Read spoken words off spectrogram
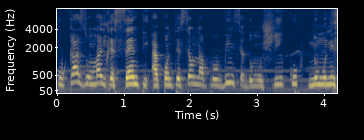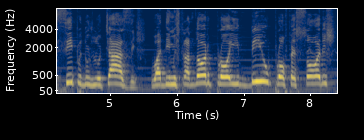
O caso mais recente aconteceu na província do Mochico, no município dos Luchazes. O administrador proibiu professores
